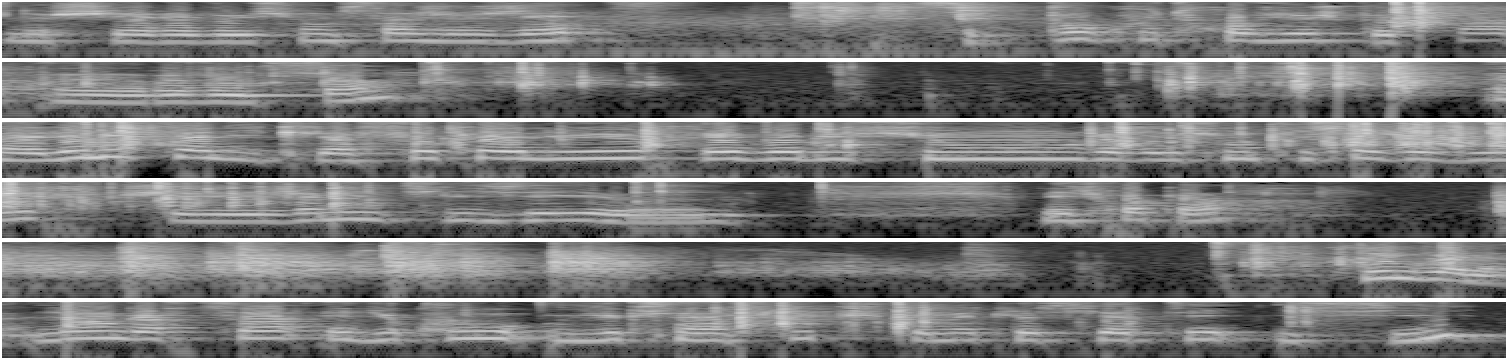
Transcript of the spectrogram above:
de chez Révolution, ça je jette. C'est beaucoup trop vieux, je peux pas euh, revendre ça. Euh, les métalliques, la focalure, révolution, révolution, tout ça je vire. J'ai jamais utilisé euh, les trois quarts. Donc voilà, là on garde ça. Et du coup, vu que c'est un flip, je peux mettre le ciaté ici.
